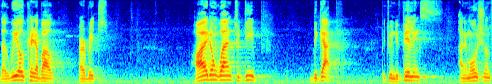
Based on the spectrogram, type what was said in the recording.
that we all care about are breached. I don't want to deep the gap between the feelings and emotions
